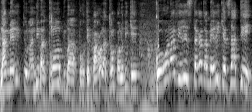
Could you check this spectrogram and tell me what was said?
na amérique tolandi batrump baporte parole ya trump alobi ke coronavirus na kati amerike eza te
